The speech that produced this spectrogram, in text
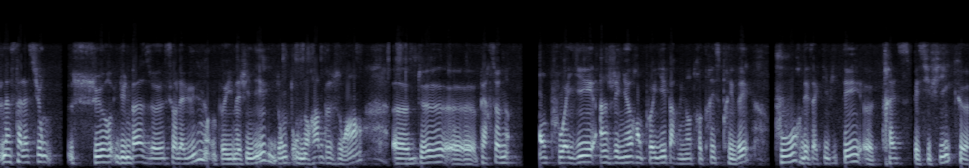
l'installation d'une base sur la Lune, on peut imaginer dont on aura besoin euh, de euh, personnes employés, ingénieurs employés par une entreprise privée pour des activités euh, très spécifiques euh,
